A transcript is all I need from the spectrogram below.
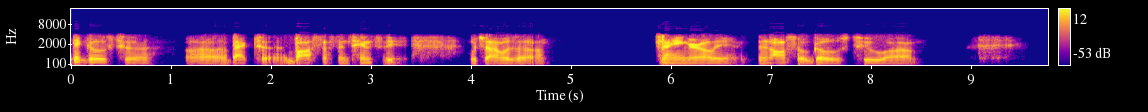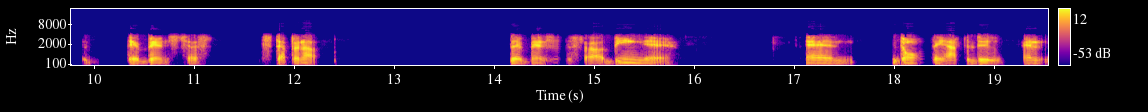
that goes to uh, back to Boston's intensity, which I was uh, saying earlier. It also goes to uh, their bench just stepping up, their business uh, being there and doing what they have to do, and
